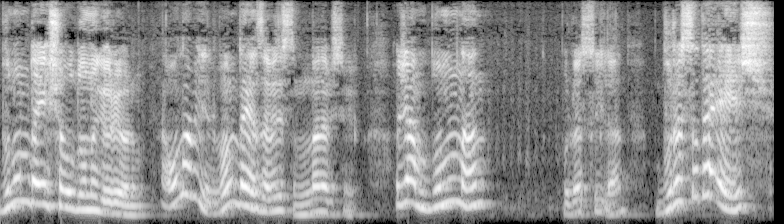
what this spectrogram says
bunun da eş olduğunu görüyorum. Olabilir. Bunu da yazabilirsin. Bunda da bir şey yok. Hocam bununla burasıyla burası da eş.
